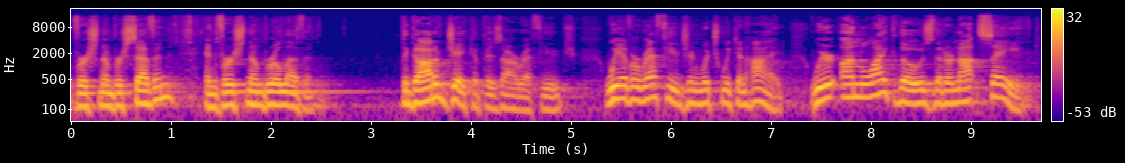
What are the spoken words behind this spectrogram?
verse number 7, and verse number 11. The God of Jacob is our refuge. We have a refuge in which we can hide. We're unlike those that are not saved.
